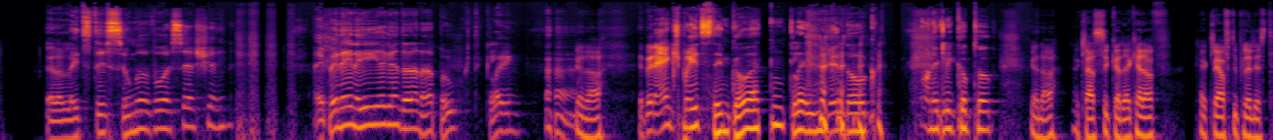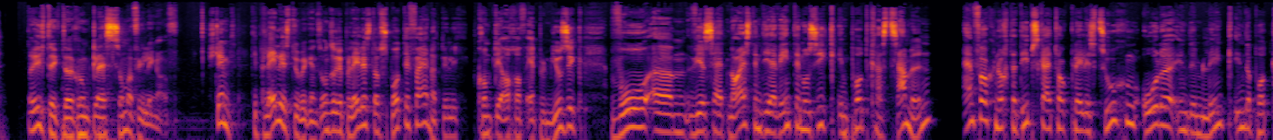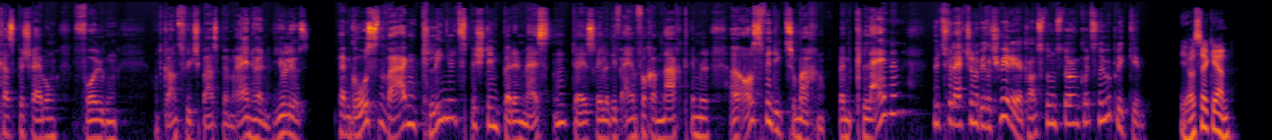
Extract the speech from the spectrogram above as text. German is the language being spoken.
der letzte Sommer war sehr schön. Ich bin in irgendeiner Bucht gelegen. Genau. Ich bin eingespritzt im Garten gelegen jeden Tag, wenn ich Glück gehabt habe. Genau, ein Klassiker, der gehört, auf, gehört gleich auf die Playlist. Richtig, da kommt gleich Sommerfeeling auf. Stimmt, die Playlist übrigens, unsere Playlist auf Spotify, natürlich kommt die auch auf Apple Music, wo ähm, wir seit neuestem die erwähnte Musik im Podcast sammeln. Einfach nach der Deep Sky Talk Playlist suchen oder in dem Link in der Podcast-Beschreibung folgen. Und ganz viel Spaß beim Reinhören. Julius, beim großen Wagen klingelt's bestimmt bei den meisten. Der ist relativ einfach am Nachthimmel äh, ausfindig zu machen. Beim kleinen wird's vielleicht schon ein bisschen schwieriger. Kannst du uns da einen kurzen Überblick geben? Ja, sehr gern.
